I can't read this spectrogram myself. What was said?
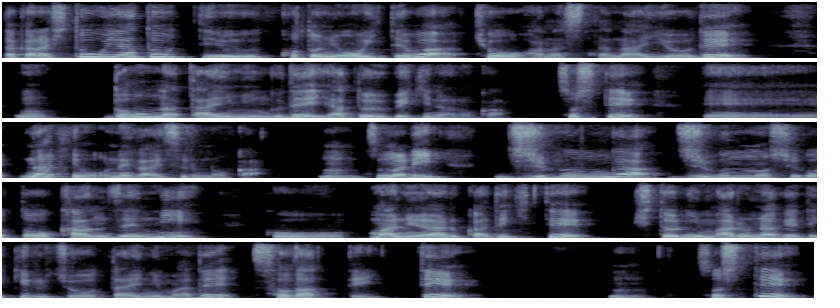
だから人を雇うっていうことにおいては、今日お話した内容で、うん、どんなタイミングで雇うべきなのか、そして、えー何をお願いするのか、うん、つまり自分が自分の仕事を完全にこうマニュアル化できて、人に丸投げできる状態にまで育っていって、うん、そして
